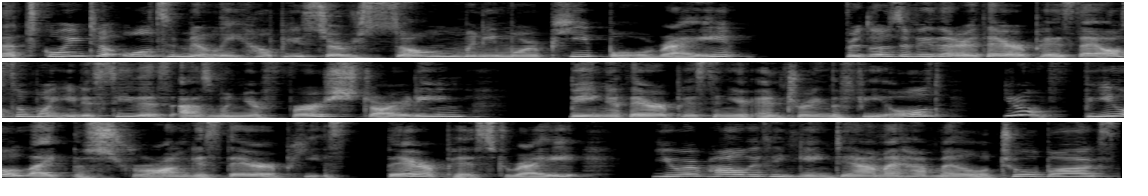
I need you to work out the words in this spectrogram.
that's going to ultimately help you serve so many more people, right? For those of you that are therapists, I also want you to see this as when you're first starting being a therapist and you're entering the field, you don't feel like the strongest therapist, therapist, right? You are probably thinking, damn, I have my little toolbox.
